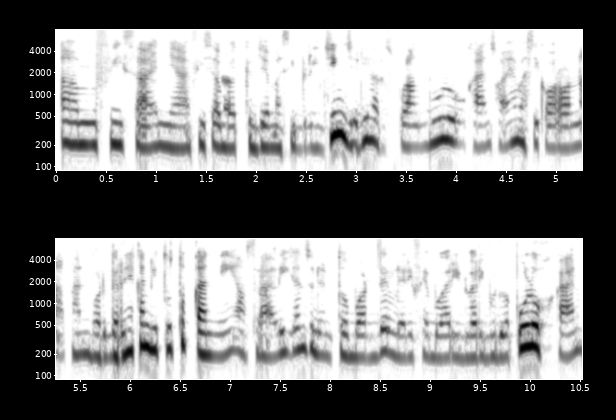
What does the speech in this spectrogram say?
Em, visanya visa buat kerja masih bridging jadi harus pulang dulu kan. Soalnya masih corona kan bordernya kan ditutup kan nih. Australia kan sudah tutup border dari Februari 2020 kan.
